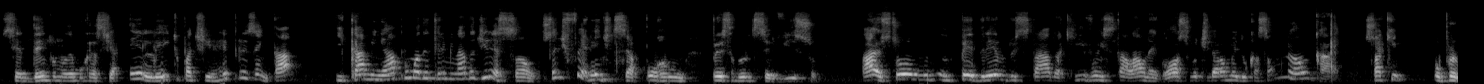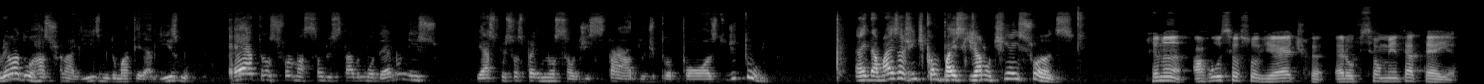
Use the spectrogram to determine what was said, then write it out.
se é dentro de uma democracia eleito para te representar e caminhar para uma determinada direção. Isso é diferente de ser a porra um prestador de serviço ah, eu sou um pedreiro do Estado aqui, vou instalar um negócio, vou te dar uma educação. Não, cara. Só que o problema do racionalismo e do materialismo é a transformação do Estado moderno nisso. E as pessoas perdem noção de Estado, de propósito, de tudo. Ainda mais a gente que é um país que já não tinha isso antes. Renan, a Rússia soviética era oficialmente ateia.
